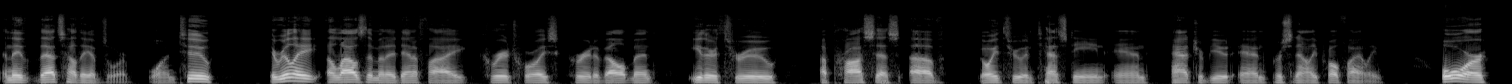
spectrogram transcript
And they that's how they absorb. One. Two, it really allows them to identify career choice, career development, either through a process of going through and testing and attribute and personality profiling, or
